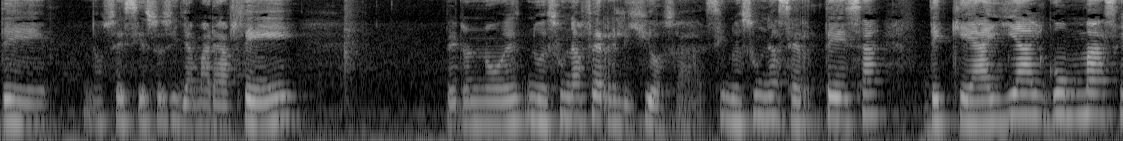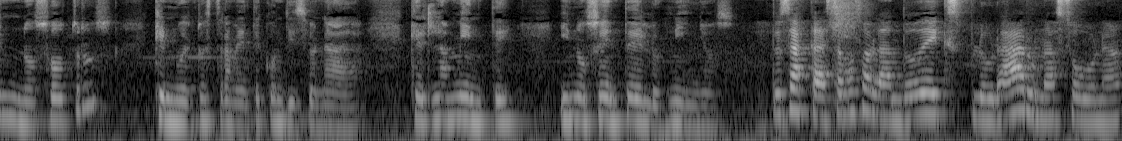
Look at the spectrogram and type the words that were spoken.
de, no sé si eso se llamará fe, pero no es, no es una fe religiosa, sino es una certeza de que hay algo más en nosotros que no es nuestra mente condicionada, que es la mente inocente de los niños, entonces acá estamos hablando de explorar una zona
